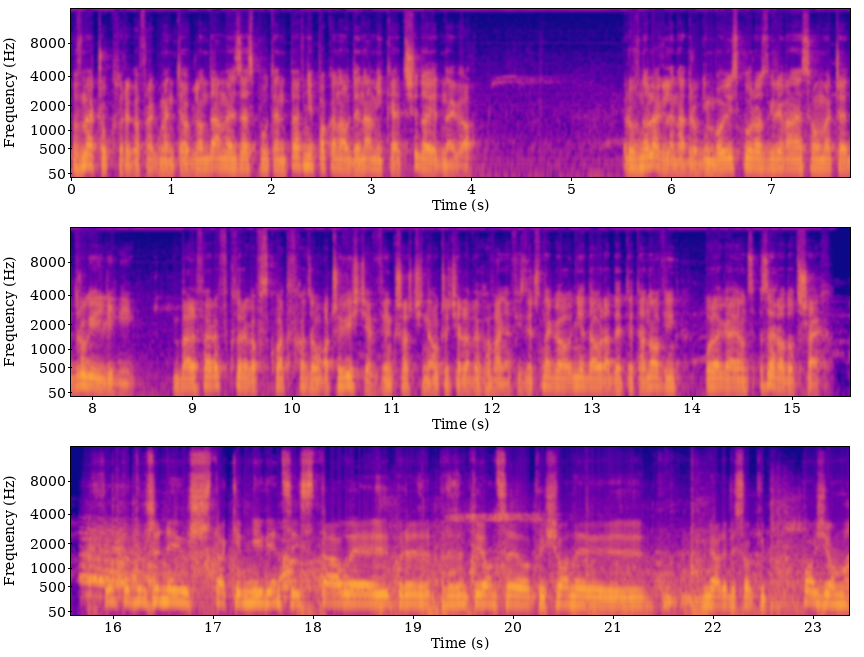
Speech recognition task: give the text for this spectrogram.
W meczu, którego fragmenty oglądamy, zespół ten pewnie pokonał dynamikę 3 do 1. Równolegle na drugim boisku rozgrywane są mecze drugiej ligi. Belfer, w którego w skład wchodzą oczywiście w większości nauczyciele wychowania fizycznego, nie dał rady Tytanowi, ulegając 0 do 3. Są to drużyny już takie mniej więcej stałe, pre, prezentujące określony y, w miarę wysoki poziom.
